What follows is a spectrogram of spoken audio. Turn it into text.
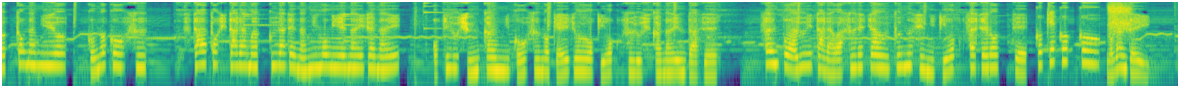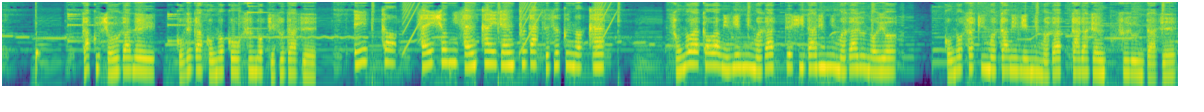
ょっと何よ、このコース。スタートしたら真っ暗で何も見えないじゃない落ちる瞬間にコースの形状を記憶するしかないんだぜ。散歩歩いたら忘れちゃううぷ主に記憶させろって。コケコッコー。乗らんでいい。たくしょうがねえ。これがこのコースの地図だぜ。えー、っと、最初に3回ジャンプが続くのか。その後は右に曲がって左に曲がるのよ。この先また右に曲がったらジャンプするんだぜ。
